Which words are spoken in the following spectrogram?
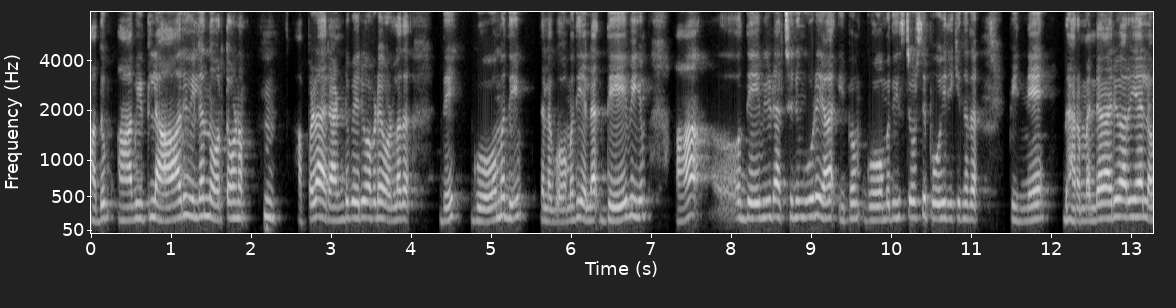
അതും ആ വീട്ടിൽ ആരും ഇല്ലെന്ന് ഓർത്തോണം അപ്പോഴാ രണ്ടുപേരും അവിടെ ഉള്ളത്. ദേ ഗോമതിയും അല്ല ഗോമതിയല്ല ദേവിയും. ആ ദേവിയുടെ അച്ഛനും കൂടെയാ ഇപ്പം ഗോമതി സ്റ്റോഴ്സിൽ പോയിരിക്കുന്നത്. പിന്നെ ധർമ്മന്റെ കാര്യം അറിയാലോ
